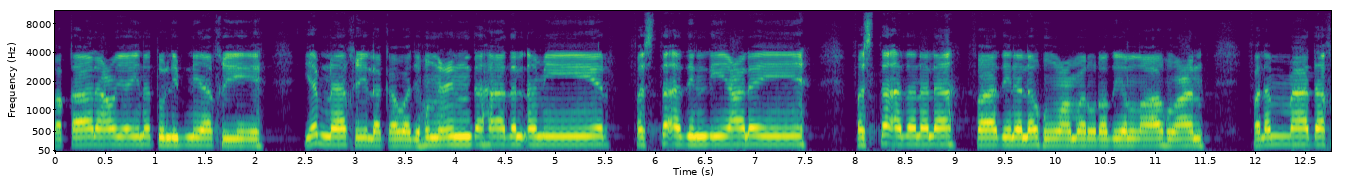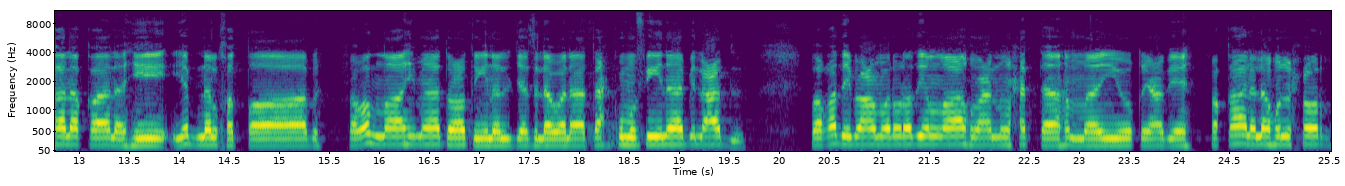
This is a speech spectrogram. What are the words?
فقال عيينة لابن أخيه يا ابن أخي لك وجه عند هذا الأمير فاستأذن لي عليه. فاستأذن له فأذن له عمر رضي الله عنه. فلما دخل قال هي يا ابن الخطاب. فوالله ما تعطينا الجزل ولا تحكم فينا بالعدل. فغضب عمر رضي الله عنه حتى هم أن يوقع به فقال له الحر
